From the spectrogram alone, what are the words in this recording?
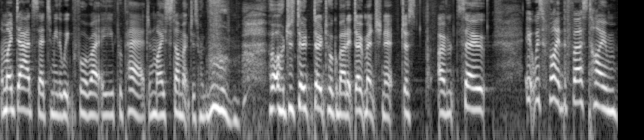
And my dad said to me the week before, "Right, are you prepared?" And my stomach just went, "Oh, just don't, don't talk about it, don't mention it." Just um, so, it was fine. The first time,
